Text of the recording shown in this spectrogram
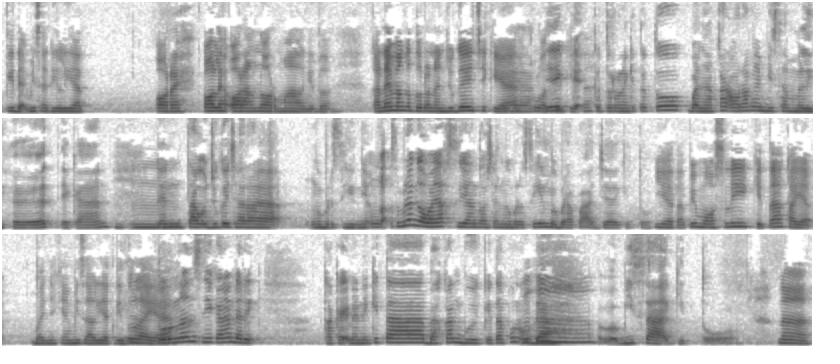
tidak bisa dilihat oleh oleh orang normal gitu. Karena emang keturunan juga ya Cik ya, Iya, keluarga jadi kita. keturunan kita tuh kebanyakan orang yang bisa melihat ya kan? Dan tahu juga cara ngebersihinnya. Enggak sebenarnya nggak banyak sih yang tahu cara ngebersihin beberapa aja gitu. Iya, tapi mostly kita kayak banyak yang bisa lihat gitulah Iya, ya. turunan sih karena dari kakek nenek kita bahkan buyut kita pun udah eh, bisa gitu. Nah,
